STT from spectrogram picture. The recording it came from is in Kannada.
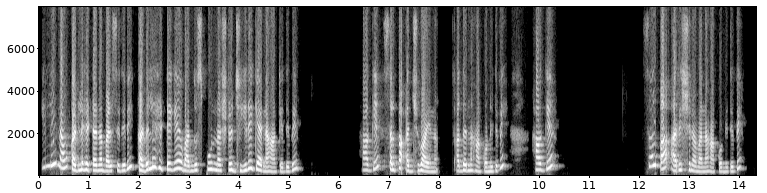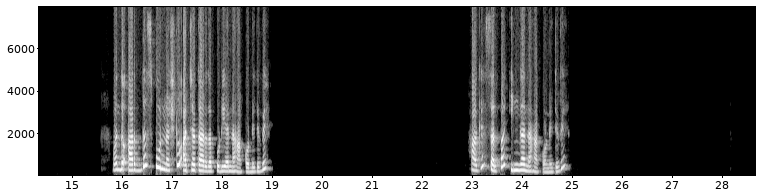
ಇಲ್ಲಿ ನಾವು ಕಡಲೆ ಹಿಟ್ಟನ್ನ ಬಳಸಿದೀವಿ. ಕಡಲೆ ಹಿಟ್ಟಿಗೆ ಒಂದು ಸ್ಪೂನ್ ನಷ್ಟು ಜೀರಿಗೆಯನ್ನ ಹಾಕಿದೀವಿ. ಹಾಗೆ ಸ್ವಲ್ಪ ಅಜ್ವಾಯಿನ. ಅದನ್ನ ಹಾಕೊಂಡಿದೀವಿ. ಹಾಗೆ ಸ್ವಲ್ಪ ಅರಿಶಿನವನ್ನ ಹಾಕೊಂಡಿದೀವಿ. ಒಂದು ಅರ್ಧ ಸ್ಪೂನ್ ನಷ್ಟು ಅಚ್ಚಕಾರದ ಪುಡಿಯನ್ನ ಹಾಕೊಂಡಿದೀವಿ. ಹಾಗೆ ಸ್ವಲ್ಪ ಇಂಗನ್ನ ಹಾಕೊಂಡಿದೀವಿ.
